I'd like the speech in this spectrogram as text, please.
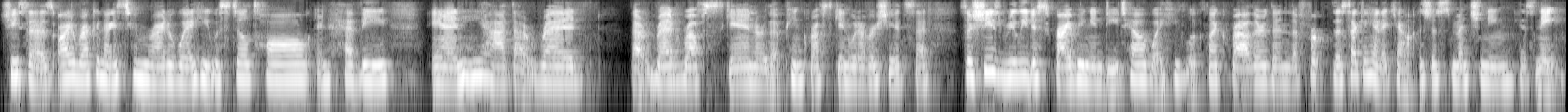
She says, I recognized him right away. He was still tall and heavy, and he had that red, that red rough skin or that pink rough skin, whatever she had said. So she's really describing in detail what he looked like rather than the, the secondhand account is just mentioning his name.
